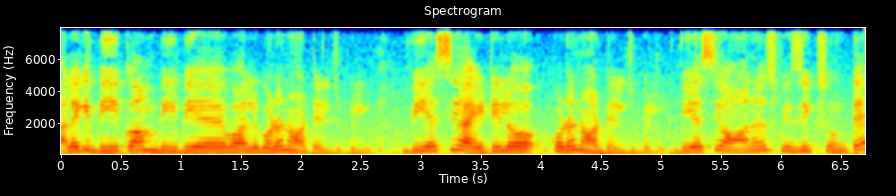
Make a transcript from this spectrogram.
అలాగే బీకామ్ బీబీఏ వాళ్ళు కూడా నాట్ ఎలిజిబుల్ బీఎస్సీ ఐటీలో కూడా not eligible BSc honours physics ఉంటే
